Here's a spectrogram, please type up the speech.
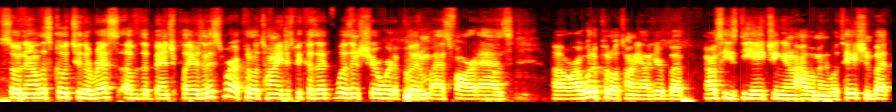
so now let's go to the rest of the bench players, and this is where I put Ohtani just because I wasn't sure where to put him as far as uh, or I would have put Ohtani out here, but obviously he's DHing and I'll have him in rotation. But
